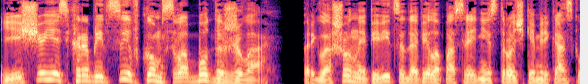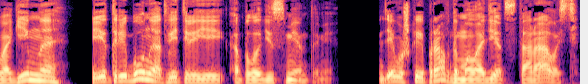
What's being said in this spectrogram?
Еще есть храбрецы, в ком свобода жива. Приглашенная певица допела последние строчки американского гимна и трибуны ответили ей аплодисментами. Девушка и правда молодец, старалась.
